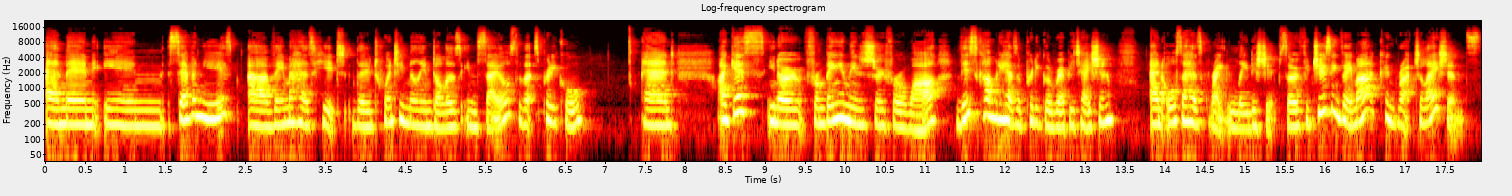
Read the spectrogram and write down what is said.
And then in seven years, uh, Vemma has hit the $20 million in sales. So that's pretty cool. And I guess, you know, from being in the industry for a while, this company has a pretty good reputation and also has great leadership. So if you're choosing Vemma, congratulations.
